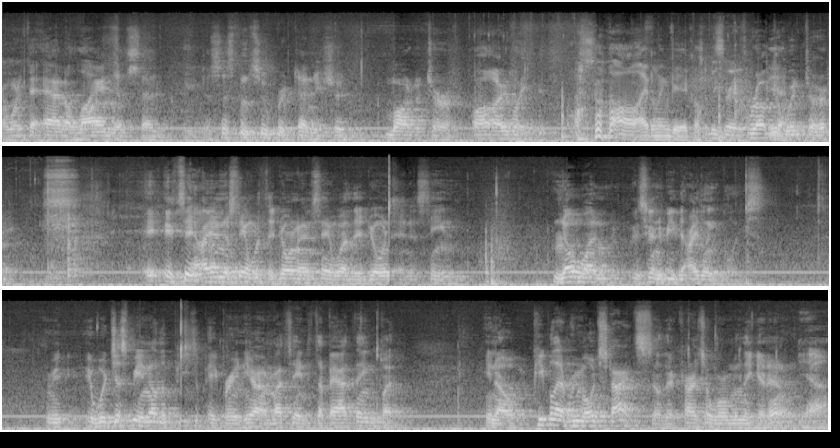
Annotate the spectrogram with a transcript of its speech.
I wanted to add a line that said, the assistant superintendent should monitor all idling vehicles All idling vehicles. Be great. throughout the winter. It- It's, I understand what they're doing, I understand why they're doing it, and it seemed, no one is going to be the idling police. I mean, it would just be another piece of paper in here, I'm not saying it's a bad thing, but, you know, people have remote starts, so their cars are warm when they get in. Yeah.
